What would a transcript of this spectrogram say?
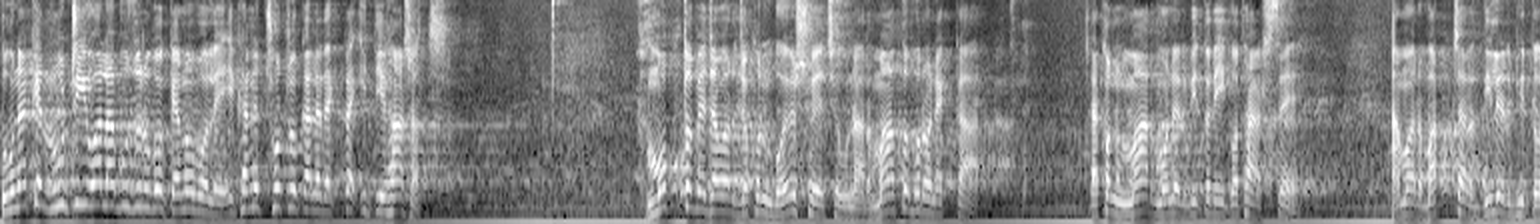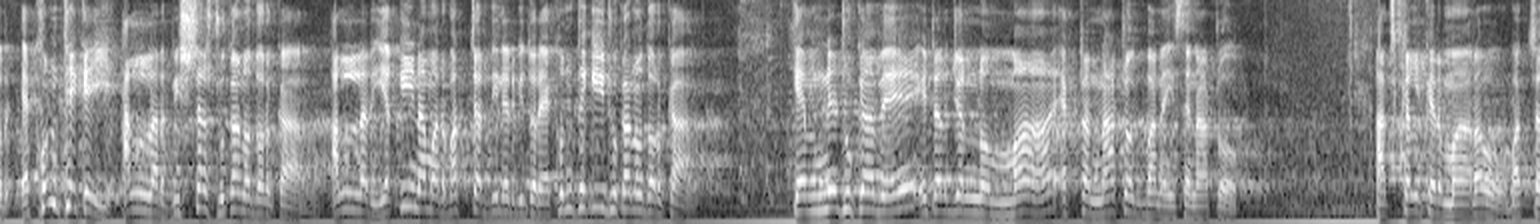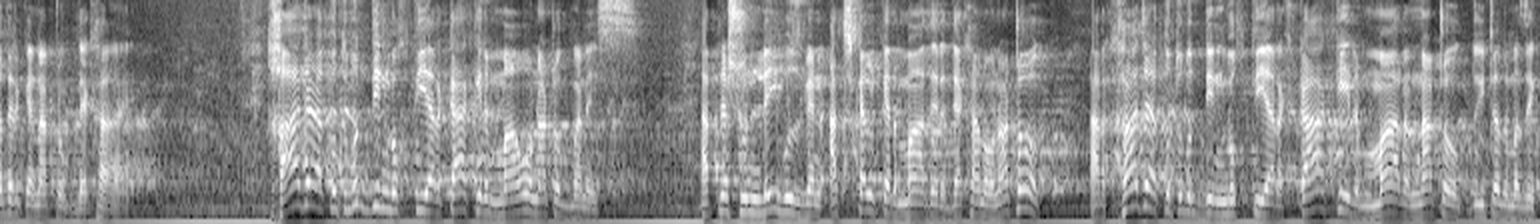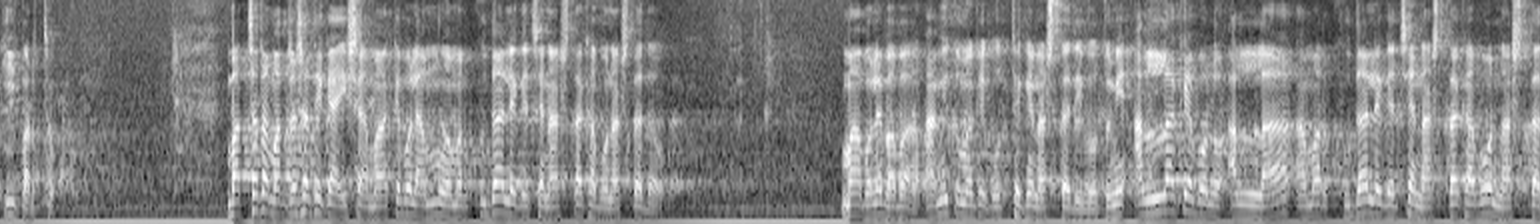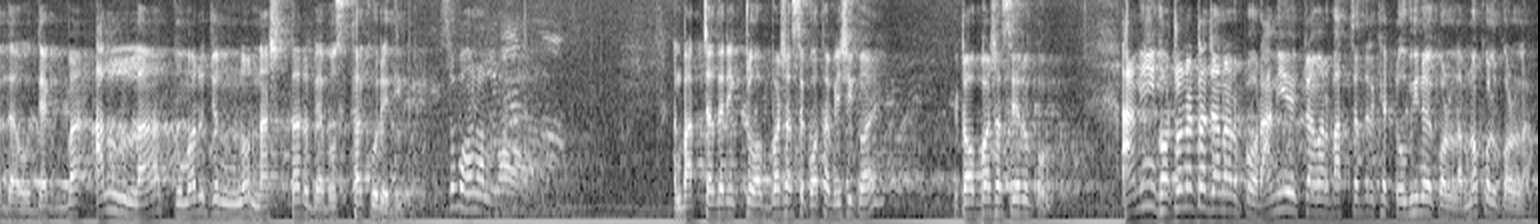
তো উনাকে রুটিওয়ালা বুজুর্গ কেন বলে? এখানে ছোট কালের একটা ইতিহাস আছে। মক্তবে যাওয়ার যখন বয়স হয়েছে উনার, মা তো বড় নেককার। এখন মার মনের ভিতরে এই কথা আসছে, আমার বাচ্চার দিলের ভিতর এখন থেকেই আল্লাহর বিশ্বাস ঢুকানো দরকার। আল্লাহর ইয়াকিন আমার বাচ্চার দিলের ভিতর এখন থেকেই ঢুকানো দরকার। কেমনে ঢুকাবে? এটার জন্য মা একটা নাটক বানাইছে, নাটক। আজকালকের মারাও বাচ্চাদেরকে নাটক দেখায়। খাজা কুতুবুদ্দিন বখতিয়ার কাকির মাও নাটক বানাইস আপনি শুনলেই বুঝবেন আজকালকের মাদের দেখানো নাটক আর খাজা কুতুবুদ্দিন বখতিয়ার কাকির মার নাটক দুইটার মাঝে কি পার্থক্য? বাচ্চাটা মাদ্রাসা থেকে আইসা মাকে বলে, আম্মু, আমার ক্ষুদা লেগেছে নাস্তা খাব নাস্তা দাও। মা বলে বাবা আমি তোমাকে থেকে নাস্তা দিব? তুমি আল্লাহকে বলো আল্লাহ আমার ক্ষুধা লেগেছে নাস্তা খাব নাস্তা দাও। দেখবা আল্লাহ তোমার জন্য নাস্তার ব্যবস্থা করে দিবে। বাচ্চাদের একটু অভ্যাস আছে কথা বেশি কয়? একটা অভ্যাস আছে এরকম? আমি ঘটনাটা জানার পর আমিও একটু আমার বাচ্চাদের ক্ষেত্রে অভিনয় করলাম নকল করলাম।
